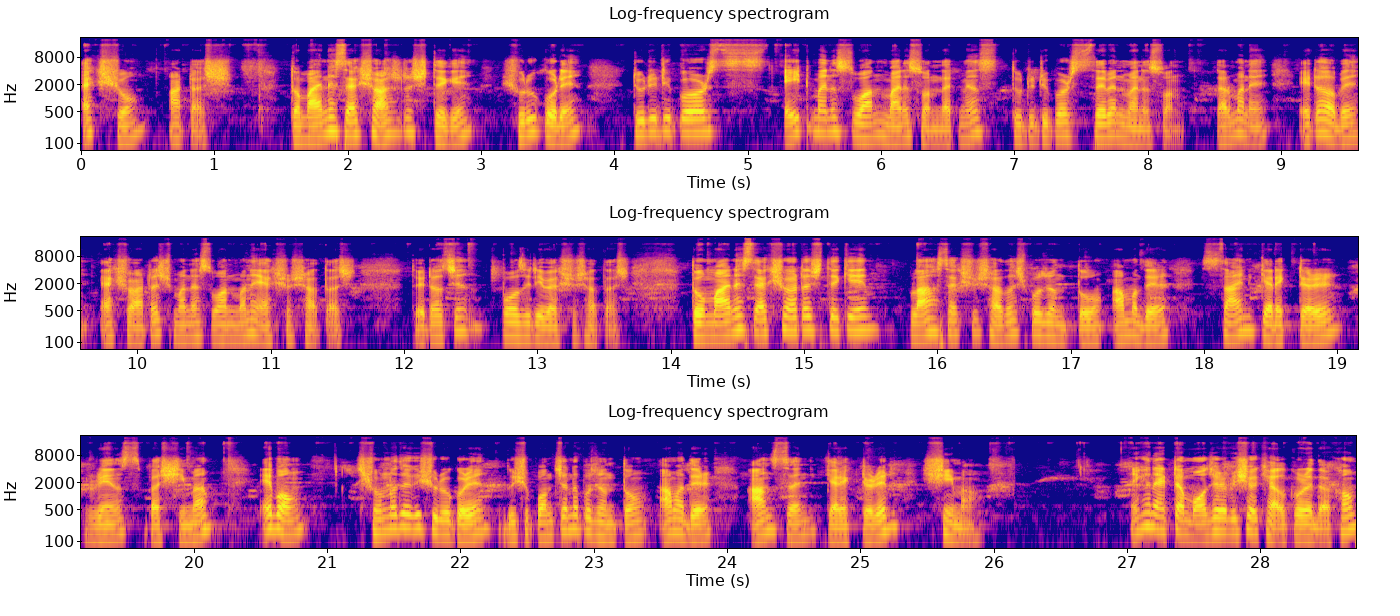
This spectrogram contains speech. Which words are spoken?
একশো আটাশ তো মাইনাস একশো আটাশ থেকে শুরু করে two the power eight minus one minus one that means two the power seven minus one তার মানে এটা হবে একশো আঠাশ মাইনাস ওয়ান মানে একশো সাতাশ। তো এটা হচ্ছে পজিটিভ একশো সাতাশ। তো মাইনাস একশো আঠাশ থেকে প্লাস একশো সাতাশ পর্যন্ত আমাদের সাইন ক্যারেক্টারের রেঞ্জ বা সীমা এবং শূন্য থেকে শুরু করে দুশো পঞ্চান্ন পর্যন্ত আমাদের আনসাইন ক্যারেক্টারের সীমা। এখানে একটা মজার বিষয় খেয়াল করে দেখো।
